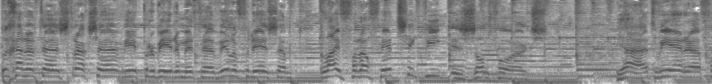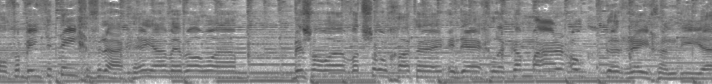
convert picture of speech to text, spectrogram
We gaan het straks weer proberen met Willem van Dessen. Live vanaf het circuit Zandvoort. Ja, het weer valt een beetje tegen vandaag. Hè? Ja, we hebben al best wel uh, wat zon gehad uh, en dergelijke. Maar ook de regen, die, uh,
